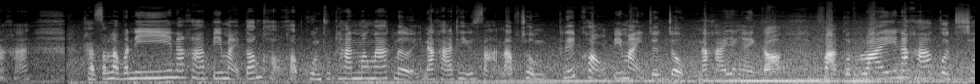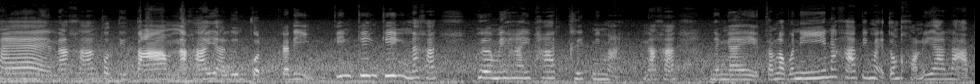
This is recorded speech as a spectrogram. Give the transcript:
นะคะ ค่ะสำหรับวันนี้นะคะ ปีใหม่ต้องขอขอบคุณทุกท่านมาก ๆ เลยนะคะ ที่อุตส่าห์รับชมคลิปของปีใหม่จนจบนะคะ ยังไงก็ฝากกดไลค์นะคะ กดแชร์นะคะ กดติดตามนะคะ อย่าลืมกดกระดิ่งกิ้งกิ้งกิ้งนะคะ เพื่อไม่ให้พลาดคลิปใหม่ๆนะคะ ยังไงสำหรับวันนี้นะคะ ปีใหม่ต้องขออนุญาตลาไป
